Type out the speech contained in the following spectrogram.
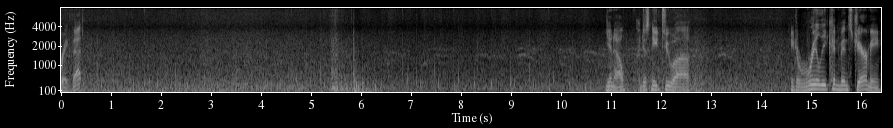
break that. You know, I just need to, uh, need to really convince Jeremy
